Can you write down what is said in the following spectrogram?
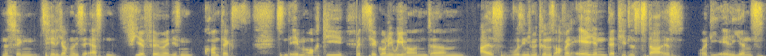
Und deswegen zähle ich auch nur diese ersten vier Filme in diesem Kontext, sind eben auch die mit Sigourney Weaver. Und ähm, alles, wo sie nicht mit drin ist, auch wenn Alien der Titelstar ist, oder die Aliens,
